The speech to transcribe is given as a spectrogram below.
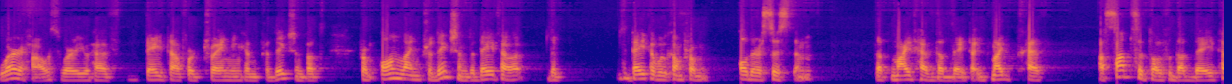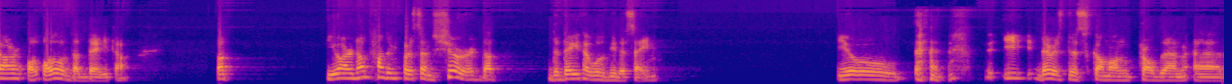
warehouse where you have data for training and prediction but from online prediction the data the, the data will come from other system that might have that data. It might have a subset of that data or all of that data. But you are not 100% sure that the data will be the same you there is this common problem uh,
